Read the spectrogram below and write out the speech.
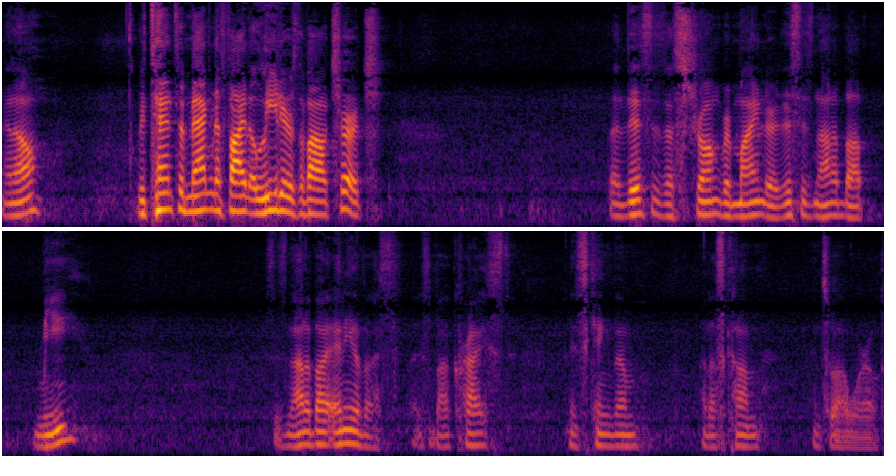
You know? We tend to magnify the leaders of our church. But this is a strong reminder. This is not about me. This is not about any of us. It's about Christ and his kingdom. Let us come into our world.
